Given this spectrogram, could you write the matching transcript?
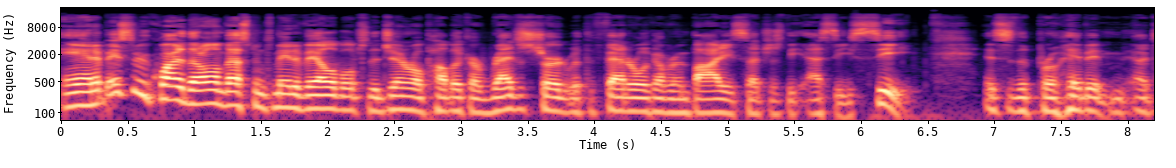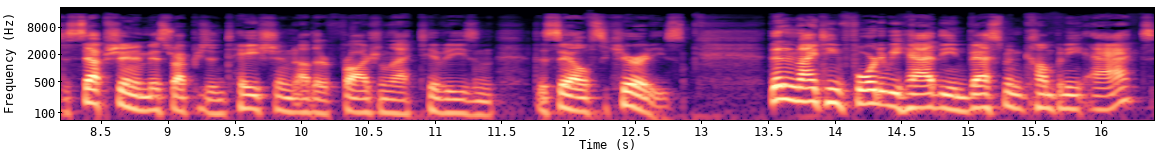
And it basically required that all investments made available to the general public are registered with the federal government bodies such as the SEC. This is to prohibit uh, deception and misrepresentation, other fraudulent activities, and the sale of securities. Then in 1940, we had the Investment Company Act,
